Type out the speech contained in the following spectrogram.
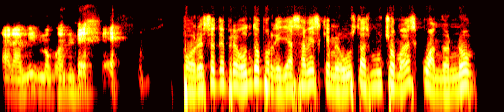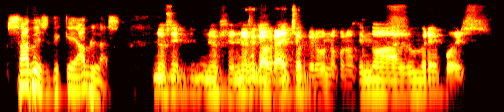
ahora mismo con De Gea. Por eso te pregunto, porque ya sabes que me gustas mucho más cuando no sabes de qué hablas. No sé, no sé, no sé qué habrá hecho, pero bueno, conociendo al hombre, pues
